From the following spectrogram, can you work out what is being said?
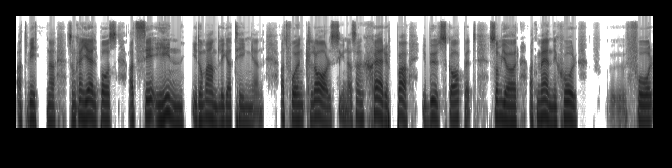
att vittna, som kan hjälpa oss att se in i de andliga tingen, att få en klarsyn, alltså en skärpa i budskapet som gör att människor får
